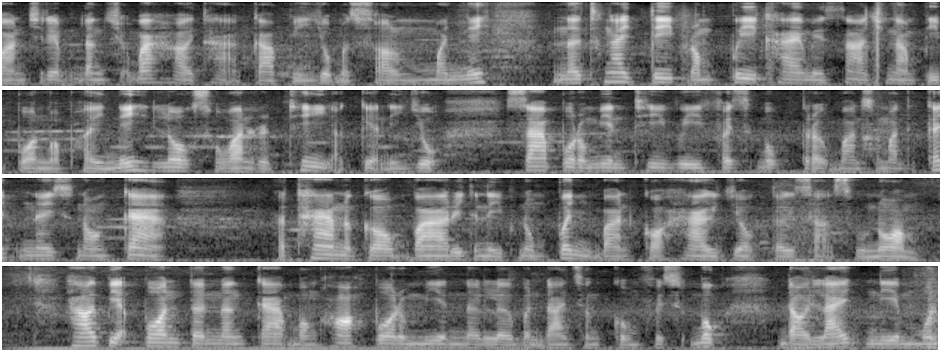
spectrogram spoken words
បានជ្រាបដឹងច្បាស់ហើយថាកាលពីយប់ម្សិលមិញនេះ នៅថ្ងៃទី7ខែមេសាឆ្នាំ2020នេះលោកសវណ្ណរិទ្ធីអគ្គនាយកសារព័ត៌មាន TV Facebook ត្រូវបានសមត្ថកិច្ចនៃស្នងការ ដ្ឋាននគរបាលរាជធានីភ្នំពេញបានកោះហៅយកទៅសាកសួរនាំហើយពាក់ព័ន្ធទៅនឹងការបង្ហោះព័ត៌មាននៅលើបណ្ដាញសង្គម Facebook ដោយឡែកនាមមុន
